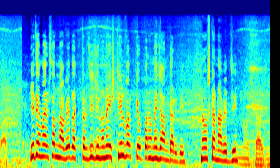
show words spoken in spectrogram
पास। ये थे हमारे साथ नावेद अख्तर जी जिन्होंने स्टील वर्क के ऊपर हमें जानकारी दी। नमस्कार नावेद जी। नमस्कार जी।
